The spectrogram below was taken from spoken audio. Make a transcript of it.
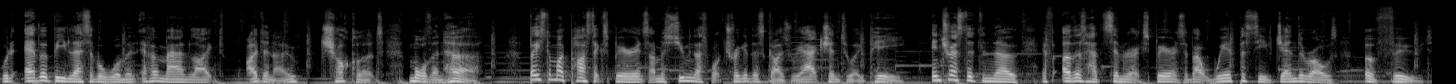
would ever be less of a woman if a man liked, I don't know, chocolate more than her. Based on my past experience, I'm assuming that's what triggered this guy's reaction to OP. Interested to know if others had similar experience about weird perceived gender roles of food.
